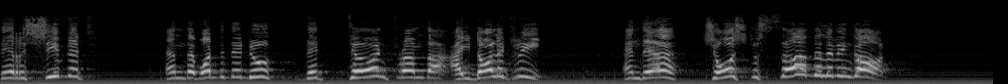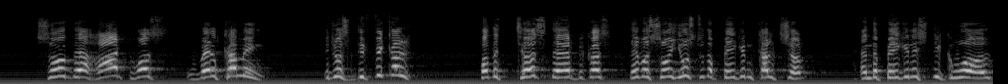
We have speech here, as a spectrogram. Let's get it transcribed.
they received it. And the, what did they do? They turned from the idolatry and they chose to serve the living God. So their heart was welcoming. It was difficult for the church there because they were so used to the pagan culture and the paganistic world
